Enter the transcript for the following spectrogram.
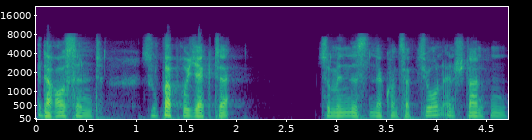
Daraus sind Superprojekte zumindest in der Konzeption entstanden,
